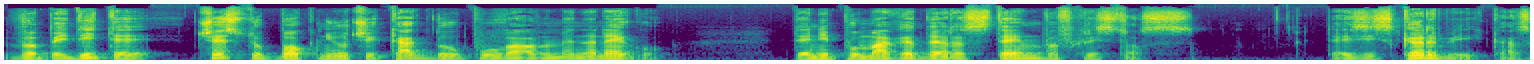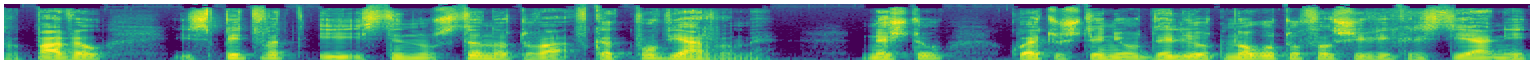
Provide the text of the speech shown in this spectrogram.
В бедите често Бог ни учи как да уповаваме на Него. Те ни помагат да растем в Христос. Тези скърби, казва Павел, изпитват и истинността на това в какво вярваме. Нещо, което ще ни отдели от многото фалшиви християни,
